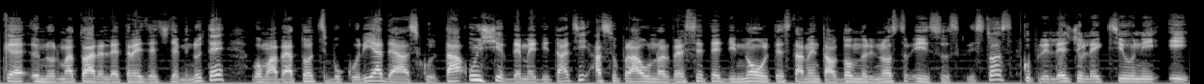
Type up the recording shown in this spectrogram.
că în următoarele 30 de minute vom avea toți bucuria de a asculta un șir de meditații asupra unor versete din Noul Testament al Domnului nostru Isus Hristos, cu prilejul lecțiunii I-180,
